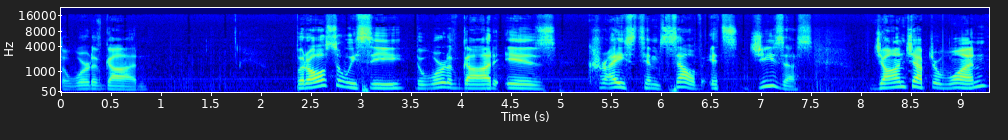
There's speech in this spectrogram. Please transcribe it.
The Word of God. But also, we see the Word of God is Christ Himself, it's Jesus. John chapter 1,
